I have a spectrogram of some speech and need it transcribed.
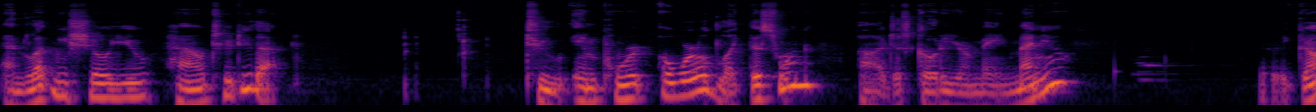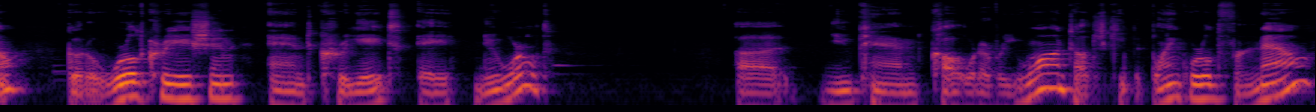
And let me show you how to do that. To import a world like this one, uh, just go to your main menu. There we go go to world creation and create a new world. Uh, you can call it whatever you want. I'll just keep it blank world for now.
